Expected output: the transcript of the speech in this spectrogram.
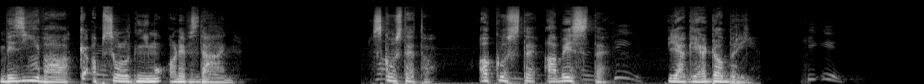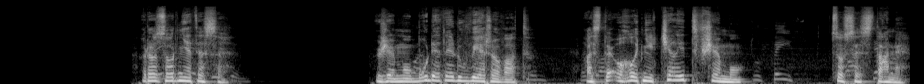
vyzývá k absolutnímu odevzdání. Zkuste to. Okuste a vyste, jak je dobrý. Rozhodněte se, že mu budete důvěřovat a jste ochotni čelit všemu, co se stane.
